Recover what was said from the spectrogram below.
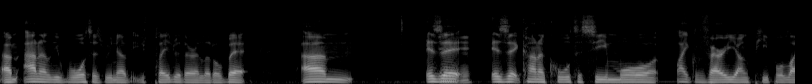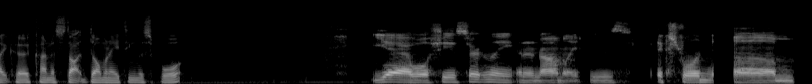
Um, Anna Leigh Waters. We know that you've played with her a little bit. Um, is it Mhm. is it kind of cool to see more like very young people like her kind of start dominating the sport? Yeah, well, she is certainly an anomaly. She's extraordinary. Um,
